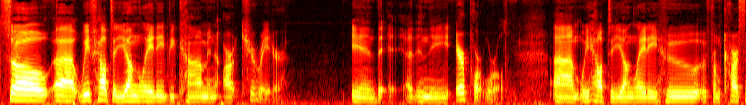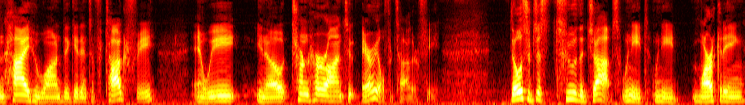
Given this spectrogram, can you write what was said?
So, uh, we've helped a young lady become an art curator in the, in the airport world. Um, we helped a young lady who from Carson High who wanted to get into photography, and we, you know, turned her on to aerial photography. Those are just two of the jobs we need. We need marketing,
